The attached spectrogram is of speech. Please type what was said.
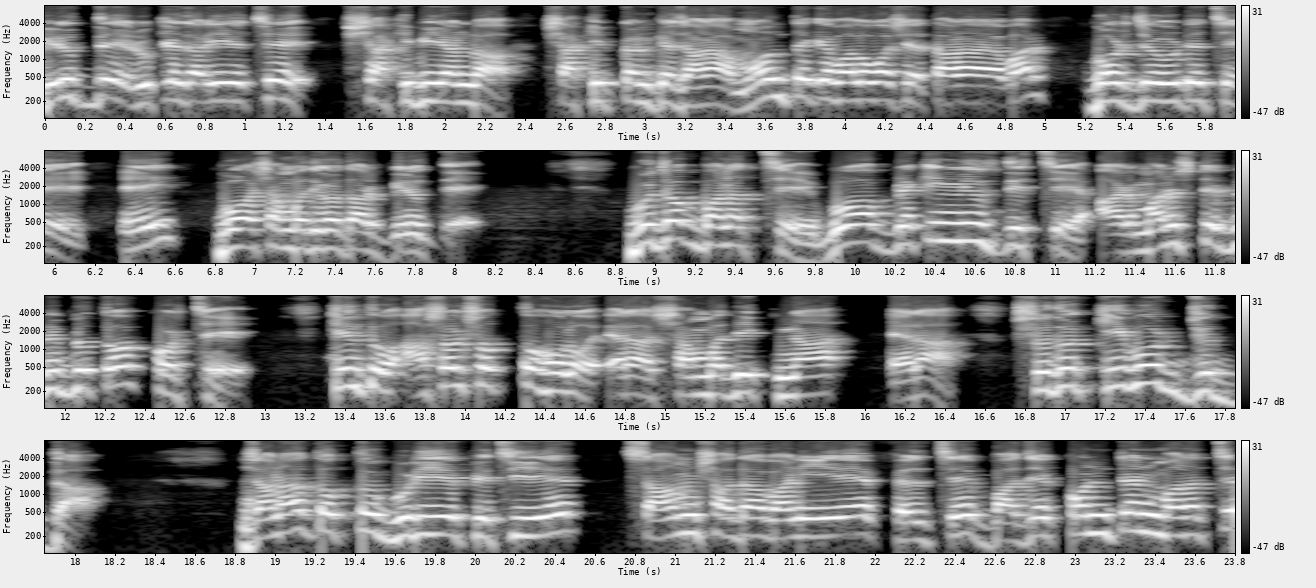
বিরুদ্ধে রুখে দাঁড়িয়েছে সাকিবিয়ানরা সাকিব খানকে যারা মন থেকে ভালোবাসে, তারা এবার গর্জে উঠেছে এই ভুয়া সাংবাদিকতার বিরুদ্ধে। গুজব বানাচ্ছে, ভুয়া ব্রেকিং নিউজ দিচ্ছে, আর মানুষকে বিব্রত করছে। কিন্তু আসল সত্য হলো, এরা সাংবাদিক না, এরা শুধু কিবোর্ড যোদ্ধা। জানা তথ্য ঘুরিয়ে পেঁচিয়ে সাম সাদা বানিয়ে ফেলছে, বাজে কন্টেন্ট বানাচ্ছে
